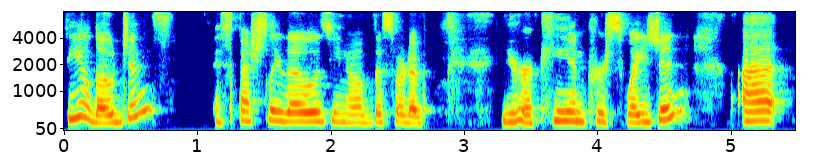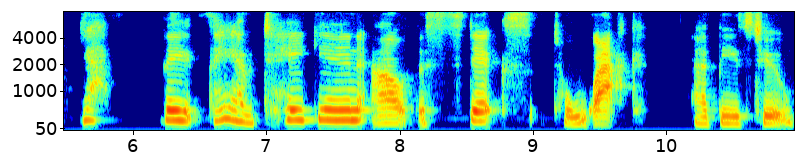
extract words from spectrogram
theologians especially those, you know, of the sort of European persuasion, uh, they, they have taken out the sticks to whack at these two.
